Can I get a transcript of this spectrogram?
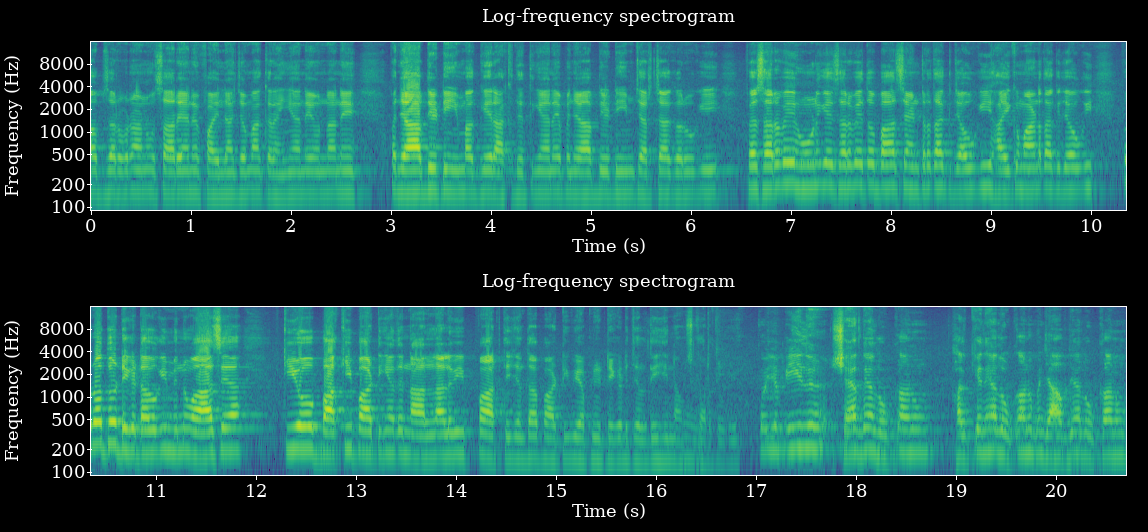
ਆਬਜ਼ਰਵਰਾਂ ਨੂੰ ਸਾਰਿਆਂ ਨੇ ਫਾਈਲਾਂ ਜਮ੍ਹਾਂ ਕਰਾਈਆਂ ਨੇ, ਉਹਨਾਂ ਨੇ ਪੰਜਾਬ ਦੀ ਟੀਮ ਅੱਗੇ ਰੱਖ ਦਿੱਤੀਆਂ ਨੇ, ਪੰਜਾਬ ਦੀ ਟੀਮ ਚਰਚਾ ਕਰੂਗੀ। ਫਿਰ ਸਰਵੇ ਹੋਣਗੇ ਸਰਵੇ ਤੋਂ ਬਾਅਦ ਸੈਂਟਰ ਤੱਕ ਜਾਊਗੀ ਹਾਈ ਕਮਾਂਡ ਤੱਕ ਜਾਊਗੀ। ਪਰ ਉੱਥੋਂ ਟਿਕਟ ਆਊਗੀ, ਮੈਨੂੰ ਆਸ ਆ ਕਿ ਉਹ ਬਾਕੀ ਪਾਰਟੀਆਂ ਦੇ ਨਾਲ ਨਾਲ ਵੀ ਭਾਰਤੀ ਜਨਤਾ ਪਾਰਟੀ ਵੀ ਆਪਣੀ ਟਿਕਟ ਜਲਦੀ ਹੀ ਅਨਾਉਂਸ ਕਰ ਦੂਗੀ ਕੋਈ ਅਪੀਲ ਸ਼ਹਿਰ ਦੇ ਲੋਕਾਂ ਨੂੰ ਹਲਕੇ ਦੇ ਲੋਕਾਂ ਨੂੰ ਪੰਜਾਬ ਦੇ ਲੋਕਾਂ ਨੂੰ?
